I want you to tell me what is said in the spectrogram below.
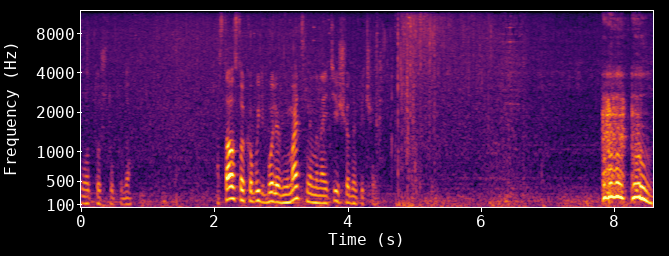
Вот ту штуку, да. Осталось только быть более внимательным и найти еще одну печать.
